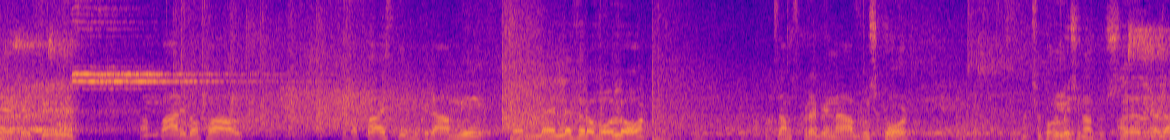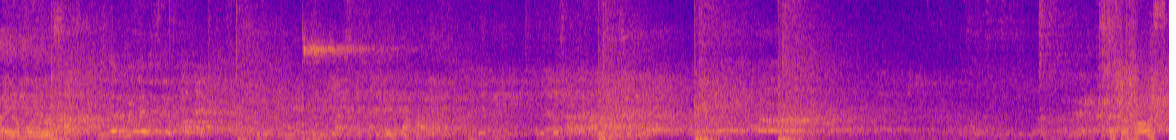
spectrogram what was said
Ξαναπέρασε στο παρκέ, Γρυφίνης θα πάρει το φάουλ και θα πάει στην γραμμή με ελεύθερο βολό. Οι Τζάμπς πρέπει να βρουν σκορ, να ξεκολλήσουν από τους ε, 32 πόντους. Έχει το φως.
